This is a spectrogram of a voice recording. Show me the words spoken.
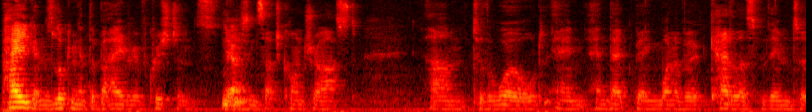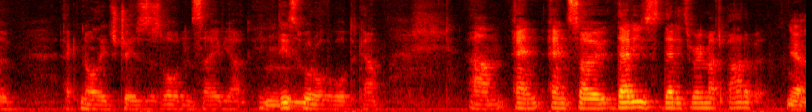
pagans looking at the behaviour of Christians that Yeah. is in such contrast um, to the world, and, and that being one of the catalysts for them to acknowledge Jesus as Lord and Saviour in this Mhm. world or the world to come. Um, and and so that is that is very much part of it, Yeah.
